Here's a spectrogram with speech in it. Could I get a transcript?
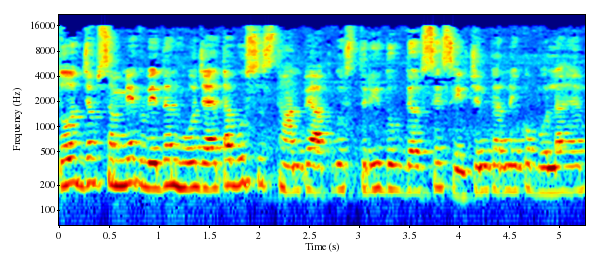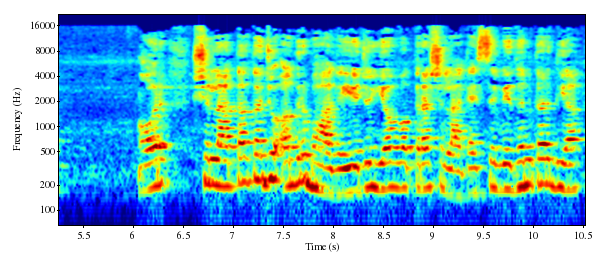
तो जब सम्यक वेदन हो जाए, तब उस स्थान पे आपको स्त्री दुग्ध से सेचन करने को बोला है। और शलाका का जो अग्रभाग है, ये जो यव वक्रा शलाका इससे वेदन कर दिया।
